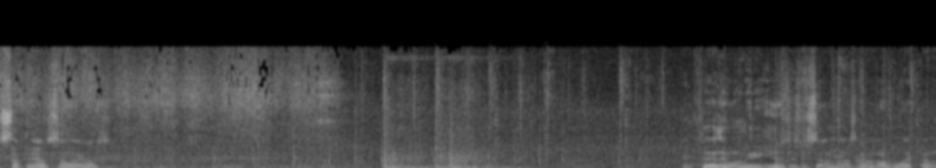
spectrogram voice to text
Something else somewhere else? Clearly want me to use this for something else. I don't know what though.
